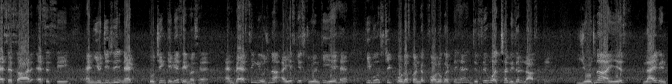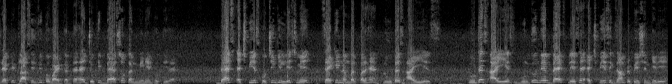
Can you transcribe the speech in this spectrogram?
SSR SSC and UGC NET coaching के लिए फ़ेमस है। And best thing Yojana IAS के स्टूडेंट की ये है कि वो strict code of conduct follow करते हैं, जिससे वो अच्छा रिज़ल्ट ला सकें। Yojana IAS live interactive classes भी प्रोवाइड करता है, जो कि बेस्ट और कन्वीनियंट होती है। बेस्ट एचपीएस कोचिंग की लिस्ट में सेकेंड नंबर पर हैं Plutus IAS Plutus I Guntur में बेस्ट प्लेस है एचपीएस एग्ज़ाम प्रिपरेशन के लिए।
